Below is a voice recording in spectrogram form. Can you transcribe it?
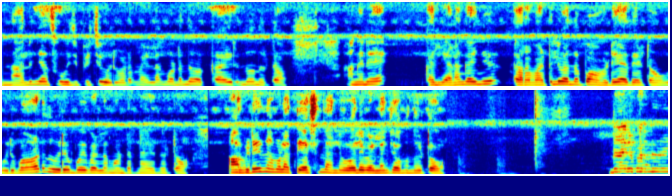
എന്നാലും ഞാൻ സൂചിപ്പിച്ചു ഒരുപാട് വെള്ളം കൊണ്ടുവന്ന് വെക്കായിരുന്നു കേട്ടോ. അങ്ങനെ കല്യാണം കഴിഞ്ഞ് തറവാട്ടിൽ വന്നപ്പോൾ അവിടെ അതെ കേട്ടോ ഒരുപാട് ദൂരം പോയി വെള്ളം കൊണ്ടുവരണമായിരുന്നു കേട്ടോ അവിടെ നമ്മൾ അത്യാവശ്യം നല്ലപോലെ വെള്ളം ചുമന്നു കേട്ടോ ഇതാര് പറഞ്ഞത്?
